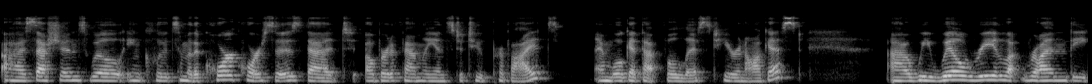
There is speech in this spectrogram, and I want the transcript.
uh, sessions will include some of the core courses that Alberta Family Institute provides and we'll get that full list here in August. Uh, we will rerun the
